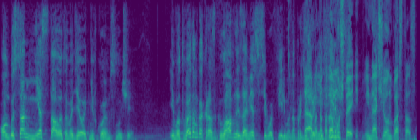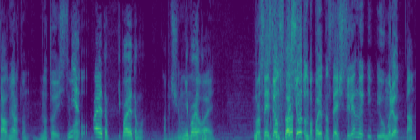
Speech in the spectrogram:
Он бы сам не стал этого делать ни в коем случае. И вот в этом как раз главный замес всего фильма. На Да, протяжении потому, потому фильма- что и- иначе он бы оста- стал мертвым. Ну, то есть... Нет, он- не поэтому, не поэтому. А почему? не Ну, поэтому. давай. Ну, Просто если он просто- спасет, он попадет в настоящую вселенную и, и умрет там.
